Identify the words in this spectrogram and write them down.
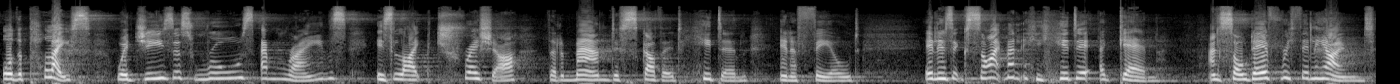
or the place where Jesus rules and reigns, is like treasure that a man discovered hidden in a field. In his excitement, he hid it again and sold everything he owned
